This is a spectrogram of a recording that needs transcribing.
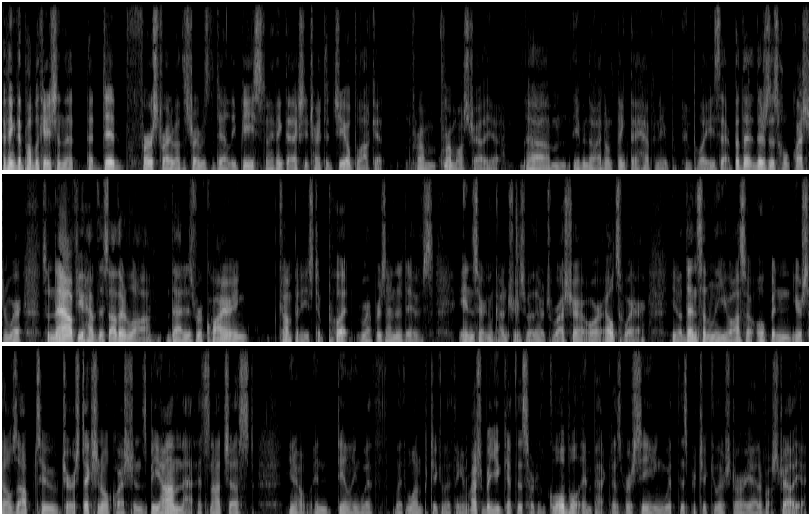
I think the publication that, that did first write about the story was the Daily Beast, and I think they actually tried to geo-block it from from Australia. Um, even though I don't think they have any employees there, but there, there's this whole question where so now if you have this other law that is requiring companies to put representatives in certain countries, whether it's Russia or elsewhere, you know, then suddenly you also open yourselves up to jurisdictional questions beyond that. It's not just, you know, in dealing with, with one particular thing in Russia, but you get this sort of global impact as we're seeing with this particular story out of Australia.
